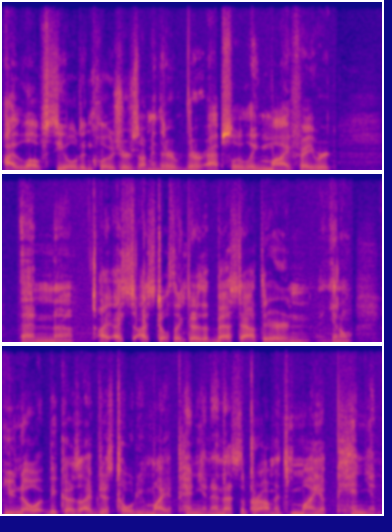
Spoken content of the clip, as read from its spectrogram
I love sealed enclosures. I mean, they're they're absolutely my favorite. And uh, I, I, I, still think they're the best out there. And, you know, you know it because I've just told you my opinion. And that's the problem. It's my opinion.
